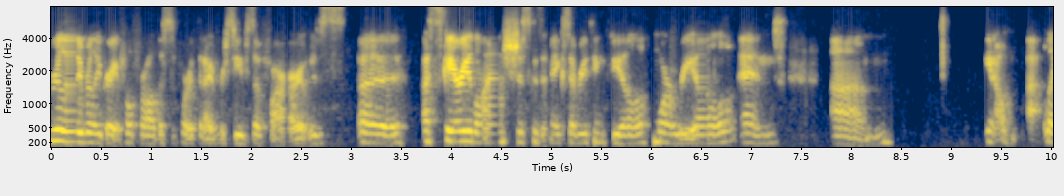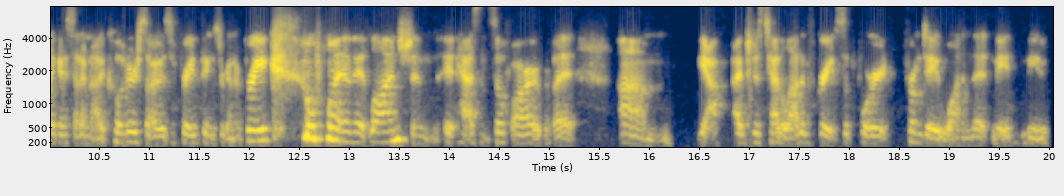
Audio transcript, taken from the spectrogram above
really really grateful for all the support that i've received so far it was a, a scary launch just because it makes everything feel more real and um, you know, like I said, I'm not a coder, so I was afraid things were going to break when it launched, and it hasn't so far. But um, yeah, I've just had a lot of great support from day one that made me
